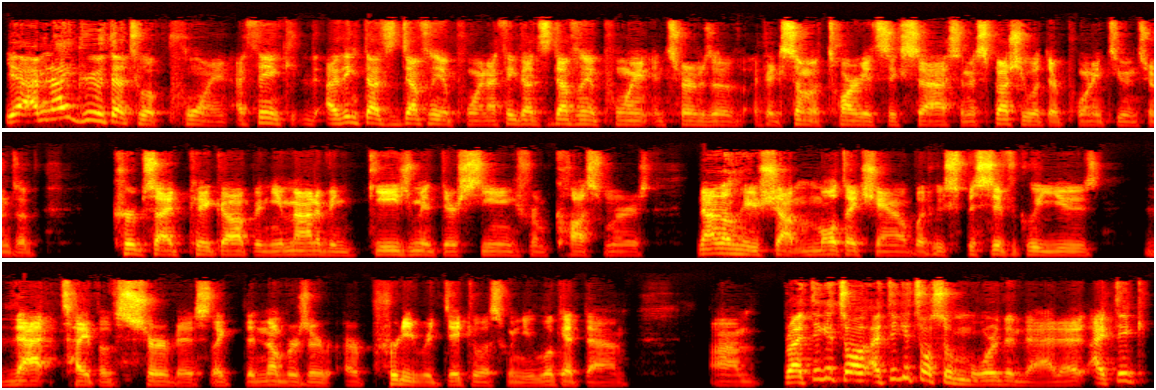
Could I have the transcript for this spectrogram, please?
Yeah, I mean, I agree with that to a point. I think I think that's definitely a point. I think that's definitely a point in terms of I think some of Target's success and especially what they're pointing to in terms of curbside pickup and the amount of engagement they're seeing from customers, not only who shop multi-channel, but who specifically use that type of service. Like the numbers are, are pretty ridiculous when you look at them. Um, but I think it's all I think it's also more than that. I, I think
